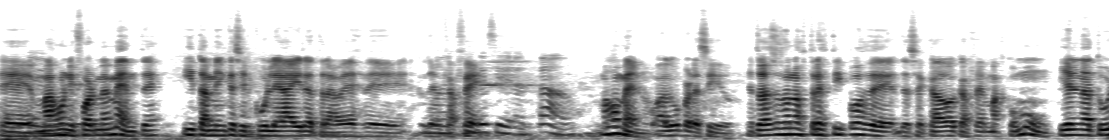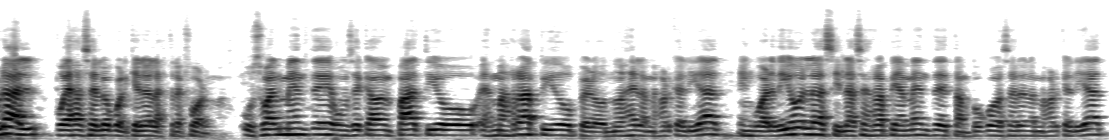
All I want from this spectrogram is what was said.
eh, más uniformemente y también que circule aire a través de, del café. Deshidratado. Más o menos, algo parecido. Entonces esos son los tres tipos de, de, secado de café más común. Y el natural puedes hacerlo cualquiera de las tres formas. Usualmente un secado en patio es más rápido, pero no es de la mejor calidad. En guardiola, si lo haces rápidamente, tampoco va a ser de la mejor calidad.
